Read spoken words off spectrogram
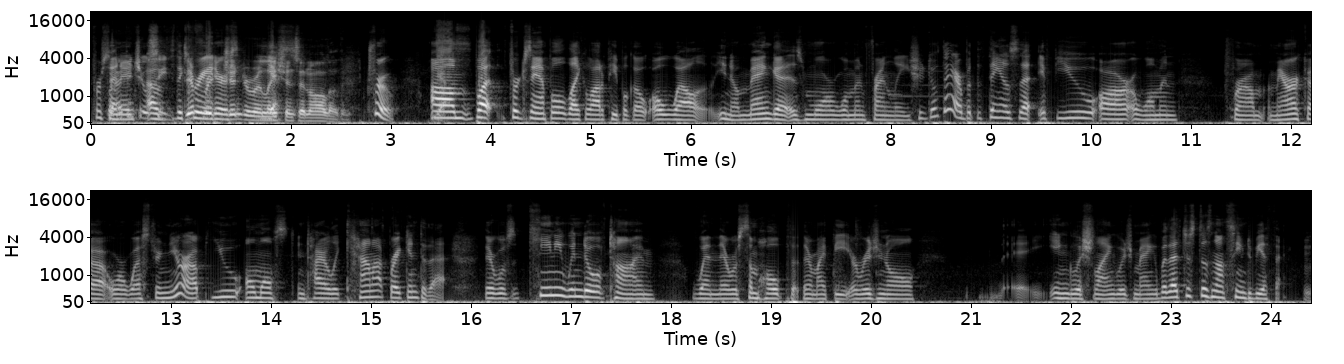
percentage of the different creators gender yes. relations in all of them. True. Um, but for example, like a lot of people go, oh well, you know, manga is more woman friendly. You should go there. But the thing is that if you are a woman from America or Western Europe, you almost entirely cannot break into that. There was a teeny window of time when there was some hope that there might be original uh, English language manga, but that just does not seem to be a thing. Hmm.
